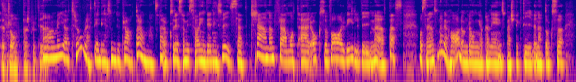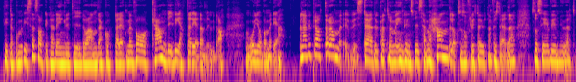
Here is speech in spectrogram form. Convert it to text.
ett långt perspektiv. Ja, men jag tror att det är det som du pratar om Mats, också det som vi sa inledningsvis, att kärnan framåt är också var vill vi mötas? Och sen så när vi har de långa planeringsperspektiven att också titta på, med vissa saker tar längre tid och andra kortare, men vad kan vi veta redan nu då? Och jobba med det. När vi pratar om städer, vi pratade om inledningsvis här med handel också som flyttar utanför städerna, så ser vi ju nu att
